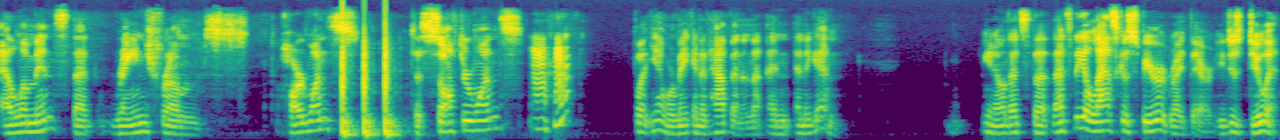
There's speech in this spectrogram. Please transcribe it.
elements that range from hard ones to softer ones. Mm-hmm. But yeah, we're making it happen, and and and again, you know, that's the that's the Alaska spirit right there. You just do it.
